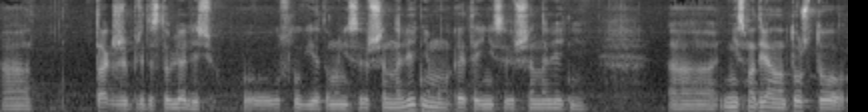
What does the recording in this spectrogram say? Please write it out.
э, также предоставлялись э, услуги этому несовершеннолетнему, этой несовершеннолетней. Э, Несмотря на то, что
